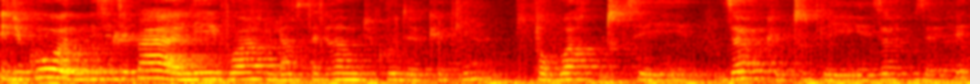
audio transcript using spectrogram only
Et du coup, euh, n'hésitez pas à aller voir l'Instagram du coup de Kutlin pour voir toutes ces œuvres, que toutes les œuvres que vous avez faites.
